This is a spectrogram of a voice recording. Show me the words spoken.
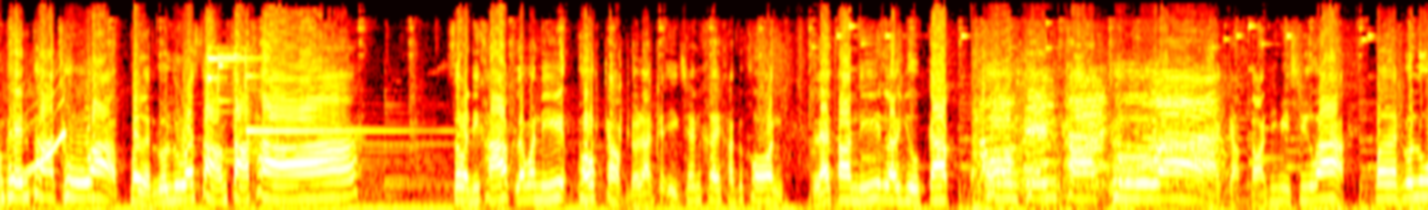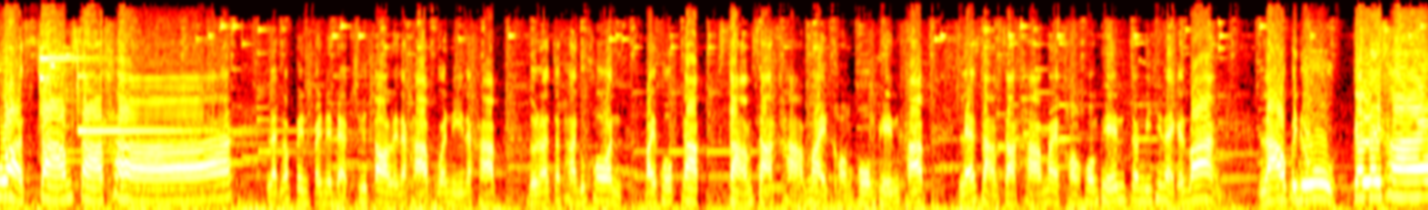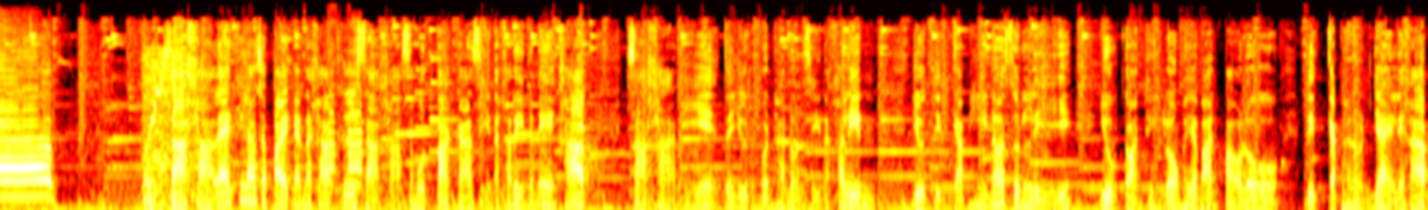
มเพนพาทัวร์เปิดรัวๆสามสาขา สวัสดีครับ แล้ววันนี้พบกับโดนัทกันอีกเช่นเคยครับทุกคน และตอนนี้เราอยู่กับโฮมเพนพาทัวร์กับตอนที่มีชื่อว่า เปิดรัวๆสามสาขา และก็เป็นไปในแบบชื่อตอนเลยนะครับ วันนี้นะครับ โดนัทจะพาทุกคนไปพบกับ 3 สาขาใหม่ของโฮมเพนครับ และ 3 สาขาใหม่ของโฮมเพนจะมีที่ไหนกันบ้าง เราไปดูกันเลยครับ สาขาแรกที่เราจะไปกันนะครับ คือสาขาสมุทรปราการศรีนครินทร์นั่นเองครับ สาขานี้จะอยู่บนถนนศรีนครินทร์อยู่ติดกับฮีโนซุนหลี อยู่ก่อนถึงโรงพยาบาลเปาโล ติดกับถนนใหญ่เลยครับ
